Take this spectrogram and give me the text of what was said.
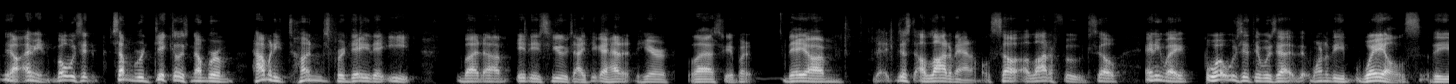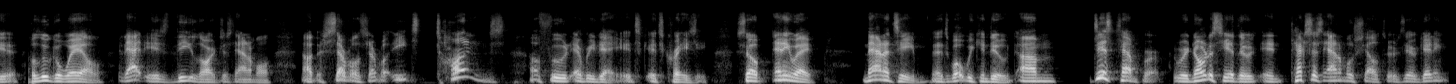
you know, I mean, what was it? Some ridiculous number of how many tons per day they eat but um, it is huge. I think I had it here last year, but they um just a lot of animals, so a lot of food. So anyway, what was it? There was a, one of the whales, the beluga whale. That is the largest animal. Uh, there's several, several eats tons of food every day. It's it's crazy. So anyway, manatee is what we can do. Um, distemper. We notice here that in Texas animal shelters, they're getting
